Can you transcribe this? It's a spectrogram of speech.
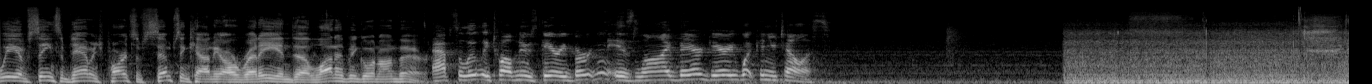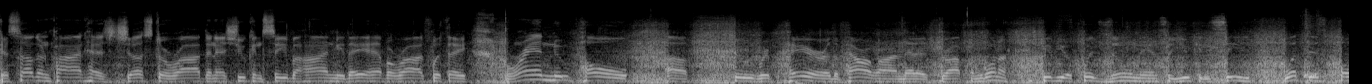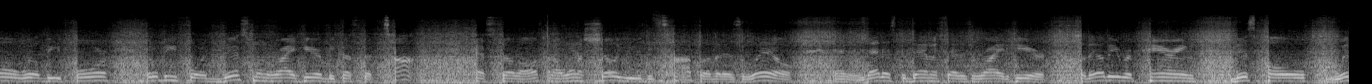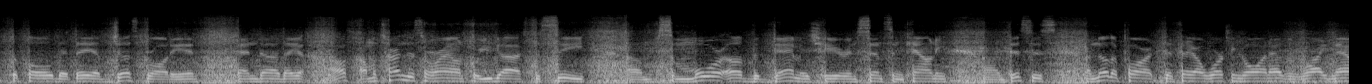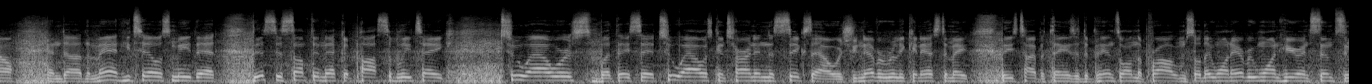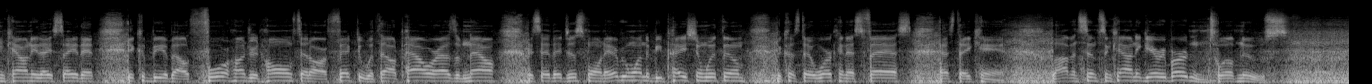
We have seen some damaged parts of Simpson County already, and a lot has been going on there. Absolutely. 12 News' Gary Burton is live there. Gary, what can you tell us? The Southern Pine has just arrived, and as you can see behind me, they have arrived with a brand new pole uh, to repair the power line that has dropped. I'm going to give you a quick zoom in so you can see what this pole will be for. It'll be for this one right here because the top has fell off, and I want to show you the top of it as well, and that is the damage that is right here. So they'll be repairing this pole with the pole that they have just brought in, and uh, they I'm gonna turn this around for you guys to see um, some more of the damage here in Simpson County. Uh, this is another part that they are working on as of right now. And uh, the man, he tells me that this is something that could possibly take two hours, but they said two hours can turn into six hours. You never really can estimate these type of things. It depends on the problem. So they want everyone here in Simpson County, they say that it could be about 400 homes that are affected without power as of now. They say they just want everyone to be patient with them because they're working as fast as they can. Live in Simpson County, Gary Burton, 12 News.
